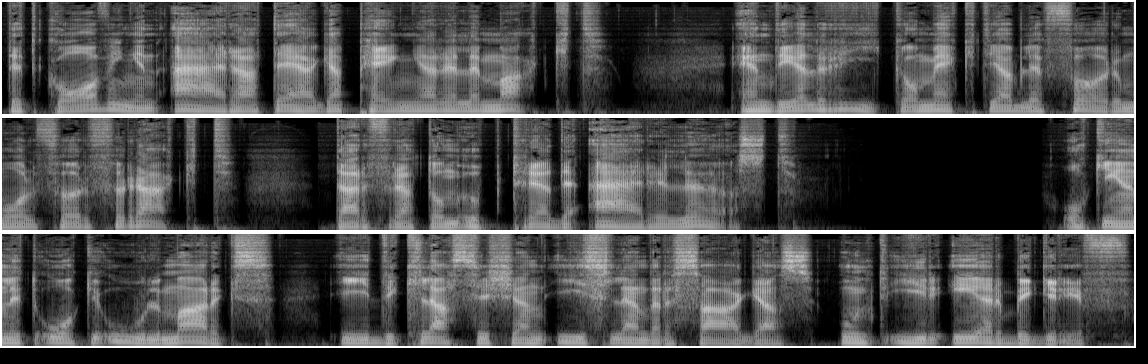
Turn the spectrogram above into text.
Det gav ingen ära att äga pengar eller makt. En del rika och mäktiga blev föremål för förakt därför att de uppträdde ärelöst. Och enligt Åke Olmarks i de klassischen Isländersagas und ihr Erbegriff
